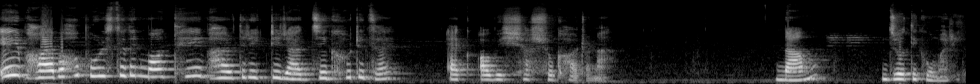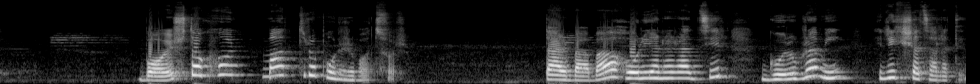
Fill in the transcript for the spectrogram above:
এই ভয়াবহ পরিস্থিতির মধ্যে ভারতের একটি রাজ্যে ঘটে যায় এক অবিশ্বাস্য ঘটনা। নাম জ্যোতি কুমারী বয়স তখন মাত্র পনেরো বছর। তার বাবা হরিয়ানা রাজ্যের গুরুগ্রামে রিক্সা চালাতেন।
